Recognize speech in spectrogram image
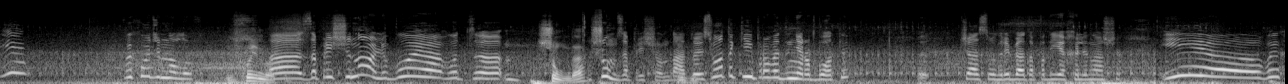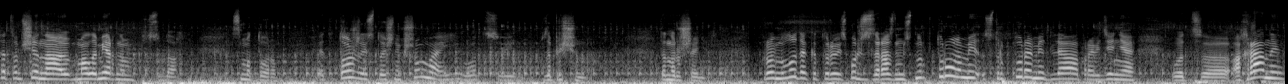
и выходим на лов. Входим в Э, запрещено любое вот э, шум, да? шум запрещен, да. Мгм. То есть вот такие проведения работы. Сейчас вот ребята подъехали наши. И э, выход вообще на маломерном судах с мотором. Это тоже источник шума и вот и запрещено. Это нарушение. Кроме лодок, которые используются разными структурами, структурами для проведения вот, э, охраны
